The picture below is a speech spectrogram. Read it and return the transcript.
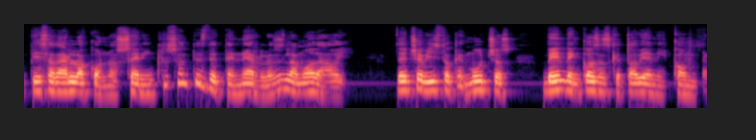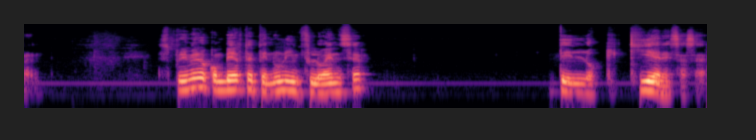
Empieza a darlo a conocer, incluso antes de tenerlo. Esa es la moda hoy. De hecho, he visto que muchos venden cosas que todavía ni compran. Primero conviértete en un influencer quieres hacer.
